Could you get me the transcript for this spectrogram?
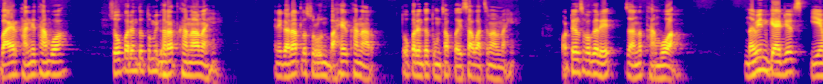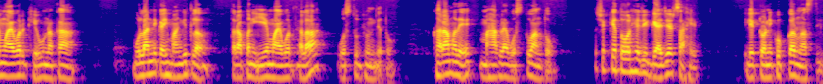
बाहेर खाणे थांबवा. जोपर्यंत तुम्ही घरात खाणार नाही आणि घरातलं सोडून बाहेर खाणार तोपर्यंत तुमचा पैसा वाचणार नाही. हॉटेल्स वगैरे जाणं थांबवा. नवीन गॅजेट्स ई एम आयवर घेऊ नका. मुलांनी काही मागितलं तर आपण ई एम आयवर त्याला वस्तू घेऊन देतो. घरामध्ये महागड्या वस्तू आणतो. शक्यतोवर हे जे गॅजेट्स आहेत इलेक्ट्रॉनिक उपकरणं असतील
